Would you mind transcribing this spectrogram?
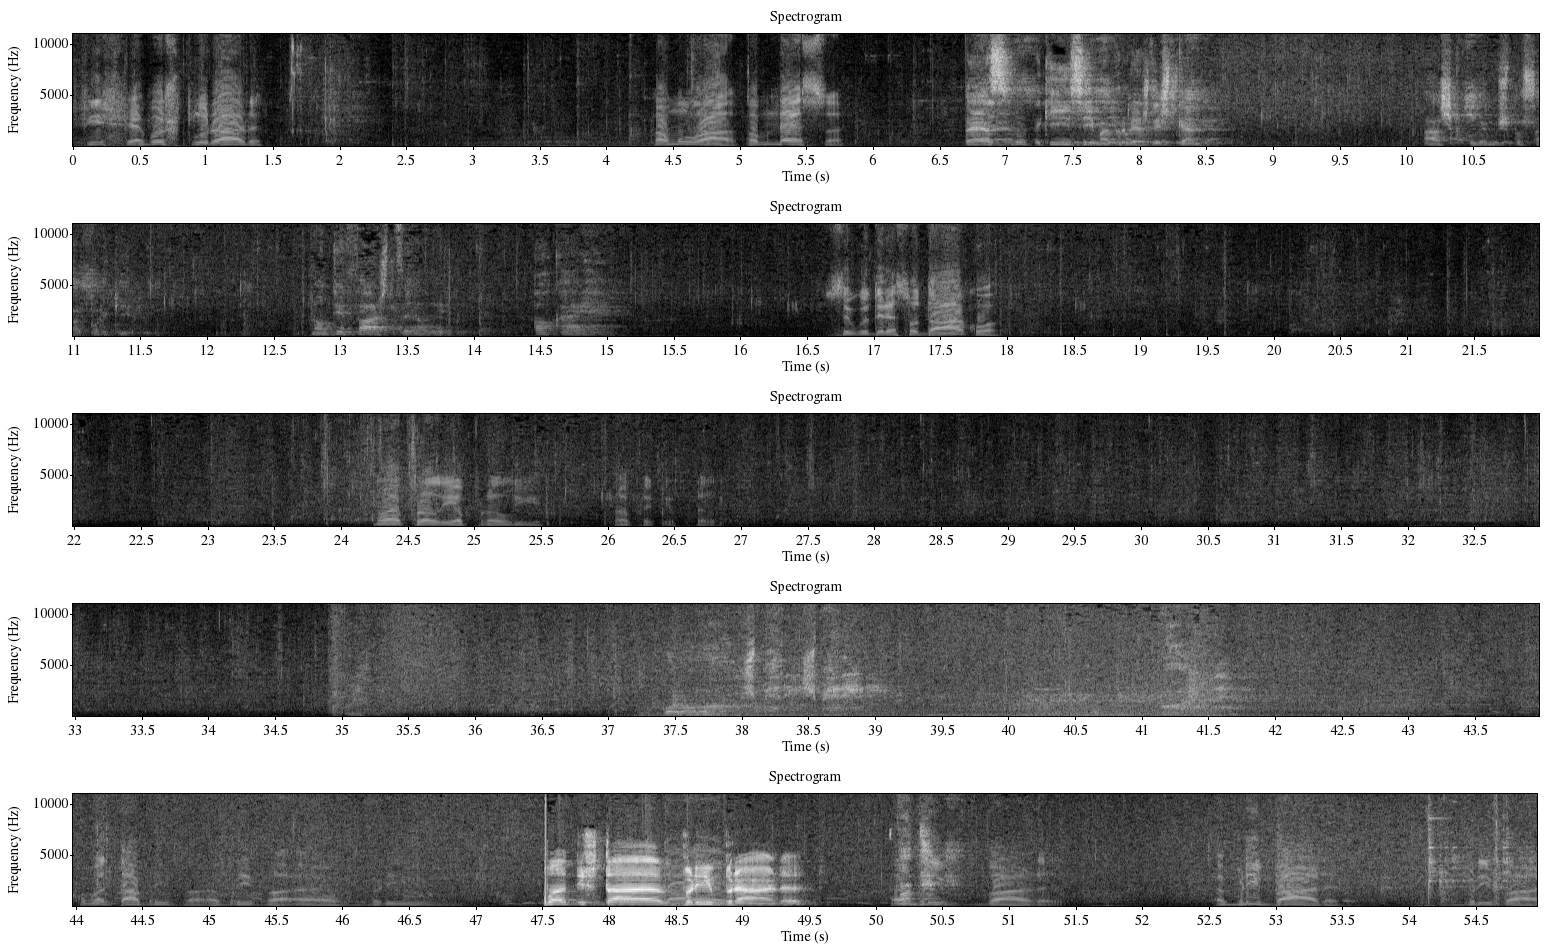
Fixe, vou explorar. Vamos lá, vamos nessa. Desce aqui em cima, através deste canto. Acho que podemos passar por aqui. Não te afastes, Ellie. Ok. Sigo a direção da água? Não é por ali, é por ali. Não é por aqui, é por ali. Oh, oh, esperem, esperem. O comando está a briva, a briva, a bri... O comando está a vibrar. A brivar. A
